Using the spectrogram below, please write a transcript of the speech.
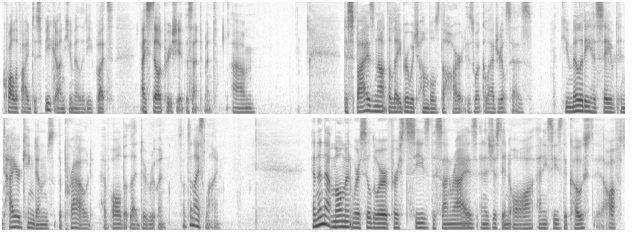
qualified to speak on humility, but I still appreciate the sentiment. Um, Despise not the labor which humbles the heart, is what Galadriel says. Humility has saved entire kingdoms, the proud have all but led to ruin. So that's a nice line. And then that moment where Isildur first sees the sunrise and is just in awe, and he sees the coast off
